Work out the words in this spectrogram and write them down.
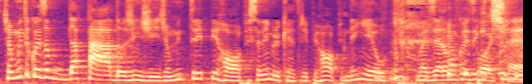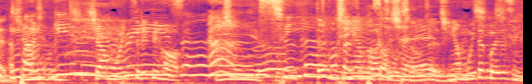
Tinha muita coisa datada hoje em dia, tinha muito trip hop. Você lembra o que é trip hop? Nem eu. Mas era uma coisa que tinha, tinha, muito, tinha muito trip hop. Isso. Tinha Portishead, tinha muita coisa assim.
